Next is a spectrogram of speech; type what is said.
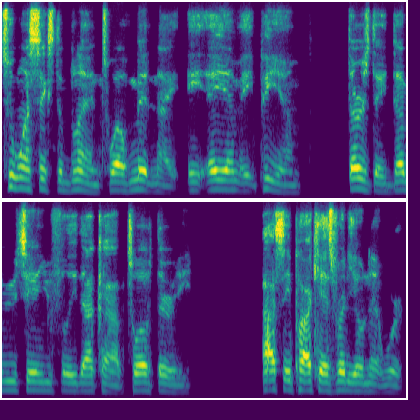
216 to Blend, 12 midnight, 8 a.m., 8 p.m. Thursday, WTNUphilly.com, 1230. I say Podcast Radio Network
